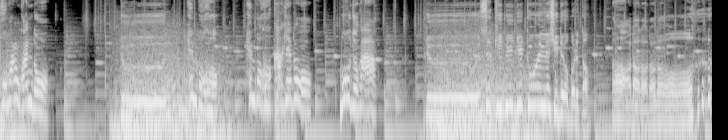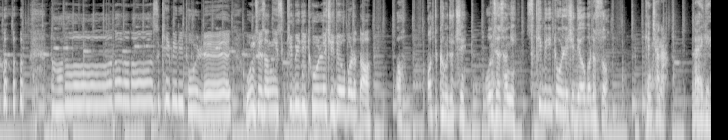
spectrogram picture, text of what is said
소방관도 둔 햄버거 햄버거 가게도 모두가 둔 스키비디 토일렛이 되어버렸다. 따다다다다 따다다다다 스키비디 토일렛. 온 세상이 스키비디 토일렛이 되어버렸다. 어 어떡하면 좋지? 온 세상이 스키비디 토일렛이 되어버렸어. 괜찮아. 나에게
